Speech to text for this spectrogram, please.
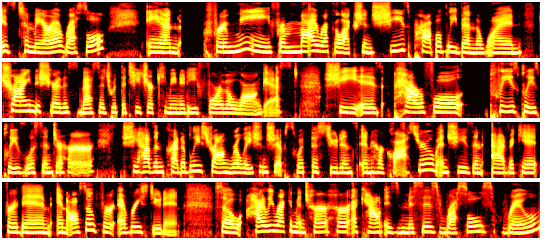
is Tamara Russell, and for me, from my recollection, she's probably been the one trying to share this message with the teacher community for the longest. She is powerful please, please, please listen to her. She has incredibly strong relationships with the students in her classroom, and she's an advocate for them and also for every student. So, highly recommend her. Her account is Mrs. Russell's Room,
